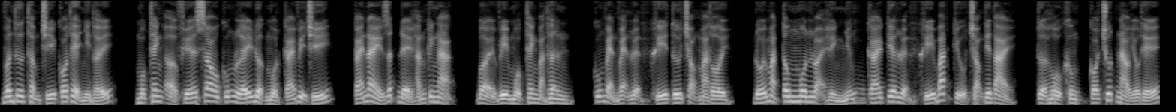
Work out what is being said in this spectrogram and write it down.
Vân thư thậm chí có thể nhìn thấy, Mộc thanh ở phía sau cũng lấy được một cái vị trí, cái này rất để hắn kinh ngạc, bởi vì Mộc thanh bản thân cũng vẹn vẹn luyện khí tứ trọng mà thôi, đối mặt tông môn loại hình những cái kia luyện khí bắt cựu trọng thiên tài, tựa hồ không có chút nào yếu thế.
